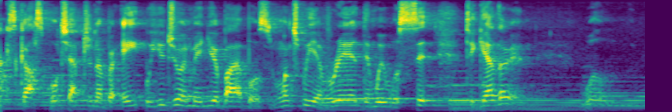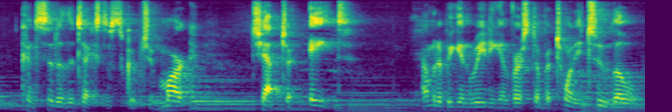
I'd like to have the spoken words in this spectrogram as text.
Mark's Gospel, chapter number 8. Will you join me in your Bibles? And once we have read, then we will sit together and we'll consider the text of Scripture. Mark chapter 8. I'm going to begin reading in verse number 22, though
